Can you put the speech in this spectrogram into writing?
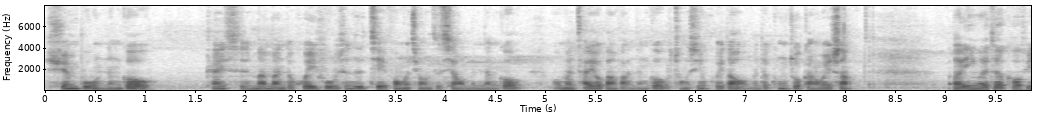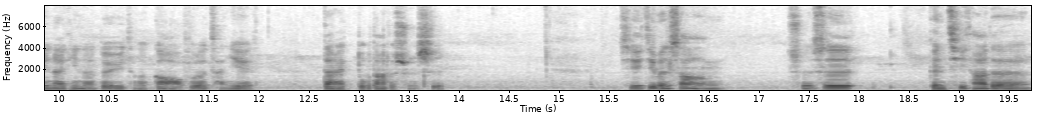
宣布能够开始慢慢的恢复，甚至解封的情况之下，我们能够，我们才有办法能够重新回到我们的工作岗位上。而因为这个 COVID-19 呢，对于整个高尔夫的产业带来多大的损失？其实基本上损失跟其他的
